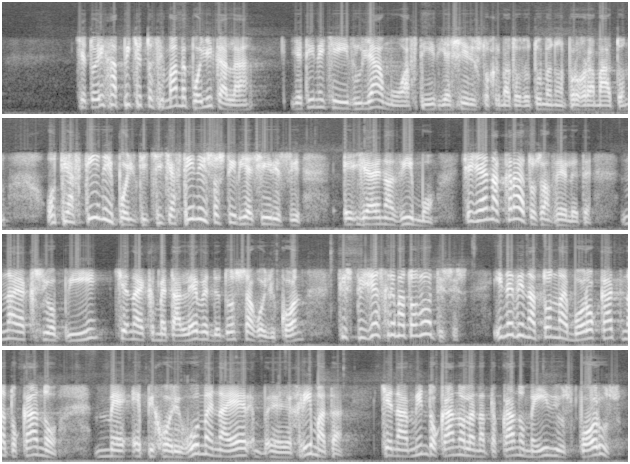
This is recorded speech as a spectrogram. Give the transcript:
και το είχα πει και το θυμάμαι πολύ καλά, γιατί είναι και η δουλειά μου αυτή η διαχείριση των χρηματοδοτούμενων προγραμμάτων, ότι αυτή είναι η πολιτική και αυτή είναι η σωστή διαχείριση ε, για ένα Δήμο και για ένα κράτος αν θέλετε, να αξιοποιεί και να εκμεταλλεύεται εντός εισαγωγικών τις πηγές χρηματοδότησης. Είναι δυνατόν να μπορώ κάτι να το κάνω με επιχορηγούμενα ε, ε, χρήματα και να μην το κάνω αλλά να το κάνω με ίδιους πόρους;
